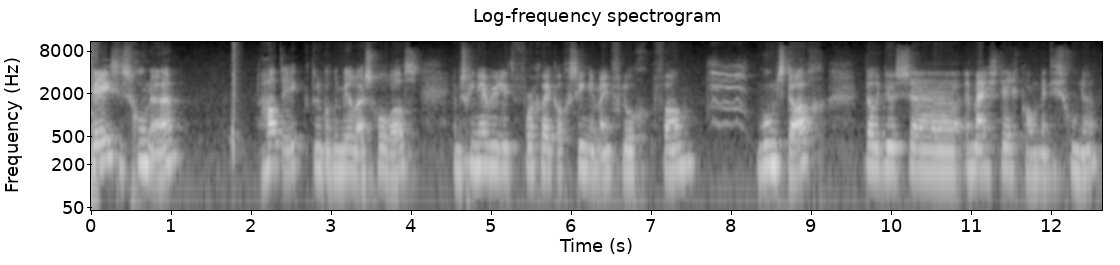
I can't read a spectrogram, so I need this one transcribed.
Deze schoenen had ik toen ik op de middelbare school was. En misschien hebben jullie het vorige week al gezien in mijn vlog van woensdag. Dat ik dus uh, een meisje tegenkwam met die schoenen.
